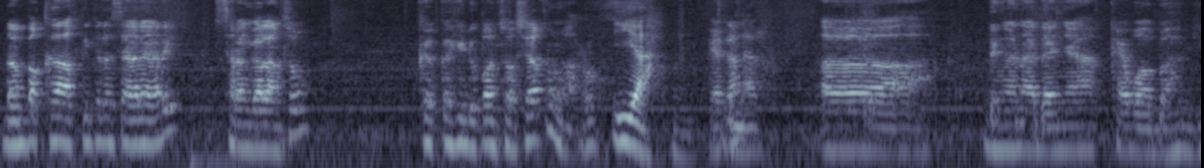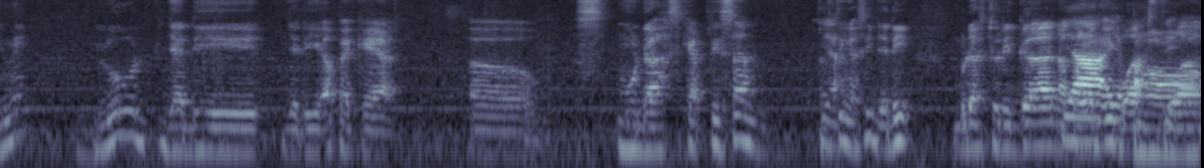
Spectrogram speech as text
dampak ke aktivitas sehari-hari secara nggak langsung ke kehidupan sosial kan ngaruh Iya. ya kan Benar. Eh, dengan adanya kayak wabah gini lu jadi jadi apa ya kayak s- mudah skeptisan ngerti Ya. nggak sih jadi mudah curiga Ya, apalagi ya buat, pasti. buat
